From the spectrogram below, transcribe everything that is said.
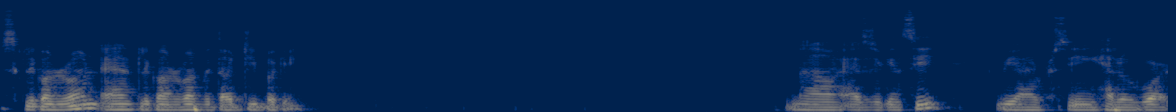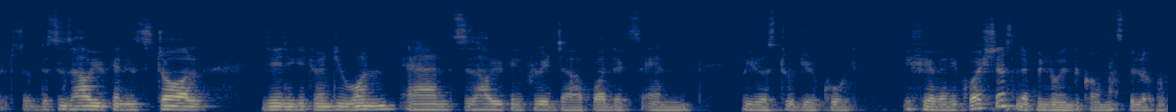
just click on run and click on run without debugging now as you can see we are seeing hello world so this is how you can install JDK21 and this is how you can create Java projects in Visual Studio Code. If you have any questions, let me know in the comments below.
